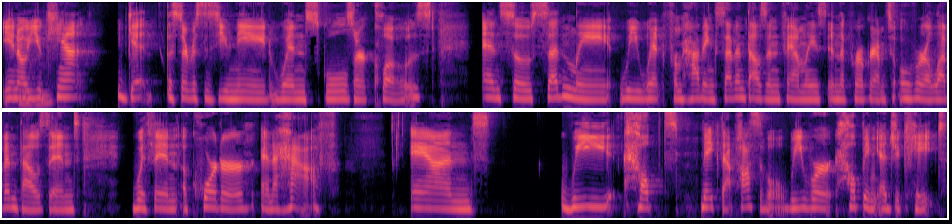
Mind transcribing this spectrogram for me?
You know, mm-hmm. you can't get the services you need when schools are closed. And so suddenly we went from having 7,000 families in the program to over 11,000 within a quarter and a half. And we helped make that possible. We were helping educate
